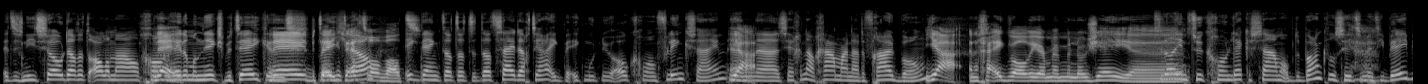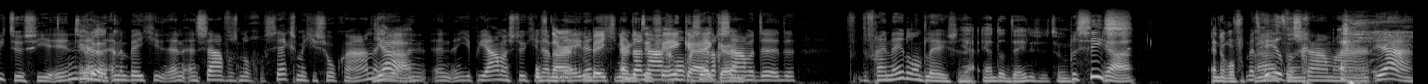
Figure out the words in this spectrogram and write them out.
Het is niet zo dat het allemaal gewoon Nee. helemaal niks betekent. Nee, het betekent echt wel wat. Ik denk dat, het, dat zij dacht, ja, ik, ik moet nu ook gewoon flink zijn. Ja. En eh, zeggen, nou, ga maar naar de fruitboom. Ja, en dan ga ik wel weer met mijn logier. eh, Terwijl je natuurlijk gewoon lekker samen op de bank wil zitten met die baby tussen je in. En, en een beetje en, en s'avonds nog seks met je sokken aan. En, Ja. je, en, en, je pyjama stukje naar naar- beneden. een beetje naar en de daarna tv gewoon gezellig kijken. samen de, de, de Vrij Nederland lezen. ja, ja, dat deden ze toen. Precies. Ja. En erover Met praten. heel veel schaamhaar. ja,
